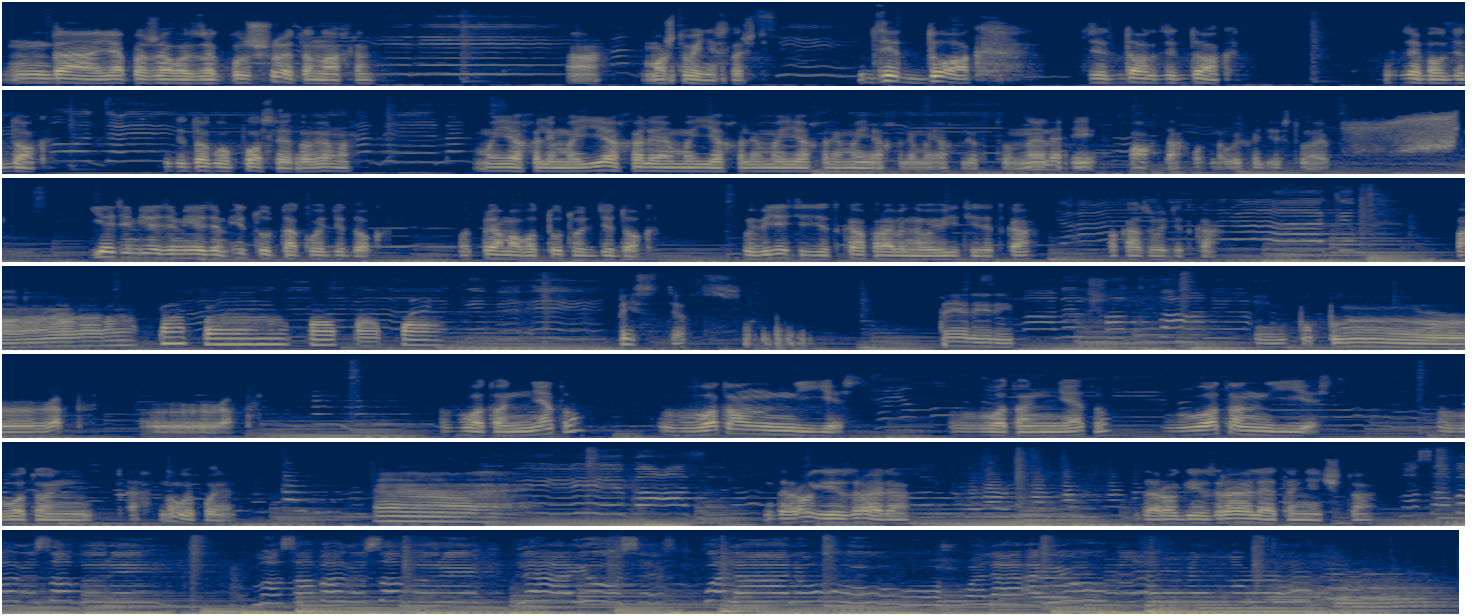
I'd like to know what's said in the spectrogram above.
Да, я, пожалуй, заглушу это нахрен. А, может вы не слышите. Дедок. Дедок, дедок. Где был дедок? Дедок был после этого, верно? Мы ехали, мы ехали, мы ехали, мы ехали, мы ехали, мы ехали в туннеле и... О, да, вот на выходе из туннеля. Едем, едем, едем, и тут такой дедок. Вот прямо вот тут вот дедок. Вы видите детка, правильно, вы видите детка. Показываю детка. па па па па па па Пиздец. Перери. Вот он нету. Вот он есть. Вот он нету. Вот он есть. Вот он... А, ну вы поняли. Дороги Израиля. Дороги Израиля это нечто.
